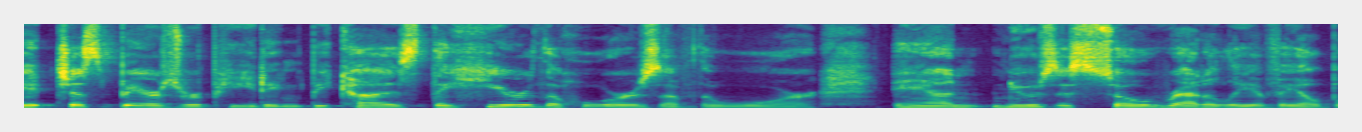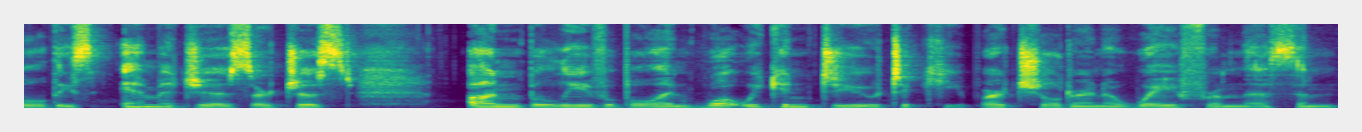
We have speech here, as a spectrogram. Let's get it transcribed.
it just bears repeating because they hear the horrors of the war. And news is so readily available. These images are just unbelievable. And what we can do to keep our children away from this and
